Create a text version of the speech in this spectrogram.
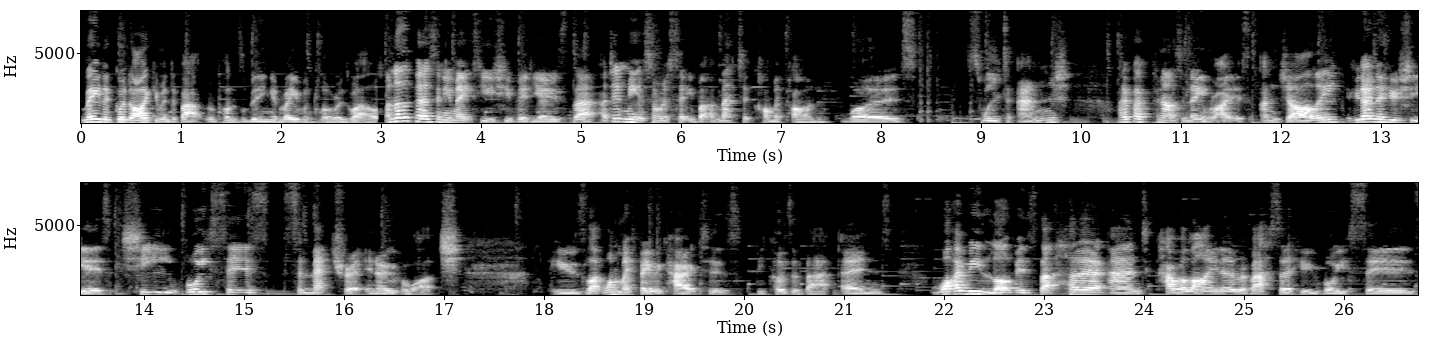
made a good argument about Rapunzel being in Ravenclaw as well. Another person who makes YouTube videos that I didn't meet at Summer City, but I met at Comic Con was Sweetanj. I hope I pronounced her name right, it's Anjali. If you don't know who she is, she voices Symmetra in Overwatch, who's like one of my favourite characters because of that. And what I really love is that her and Carolina Ravassa, who voices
